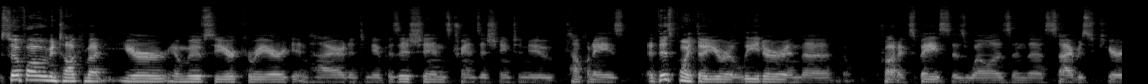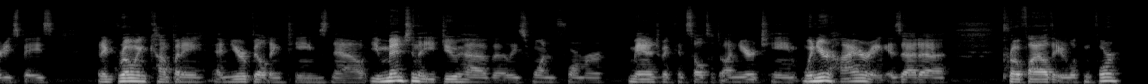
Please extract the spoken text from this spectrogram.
So far, we've been talking about your you know, moves to your career, getting hired into new positions, transitioning to new companies. At this point, though, you're a leader in the product space as well as in the cybersecurity space in a growing company, and you're building teams now. You mentioned that you do have at least one former management consultant on your team. When you're hiring, is that a profile that you're looking for?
